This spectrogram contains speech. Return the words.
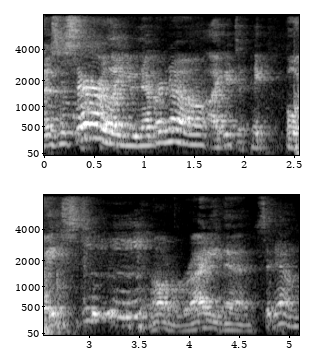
necessarily, you never know. I get to pick voice. Mm-hmm. Alrighty then. Sit down.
